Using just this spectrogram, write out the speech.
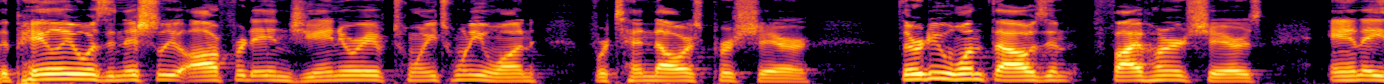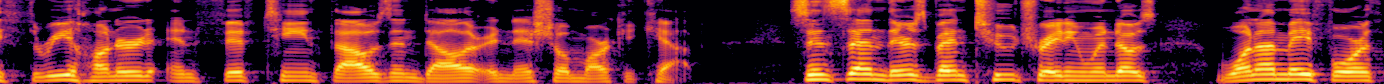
The Pele was initially offered in January of 2021 for $10 per share, 31,500 shares, and a $315,000 initial market cap. Since then, there's been two trading windows, one on May 4th,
